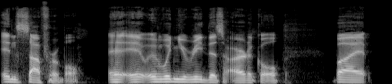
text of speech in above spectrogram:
insufferable it, it, when you read this article. But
